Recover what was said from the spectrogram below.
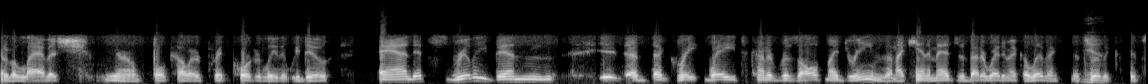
kind of a lavish, you know, full color print quarterly that we do and it's really been a, a, great way to kind of resolve my dreams and i can't imagine a better way to make a living it's yeah. really it's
